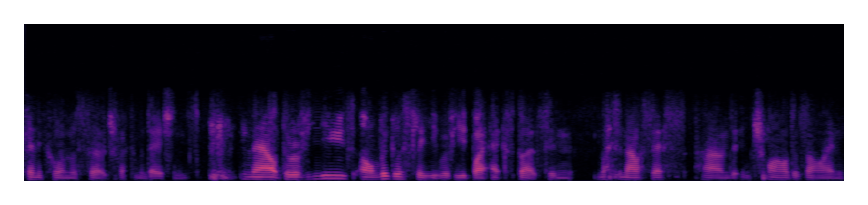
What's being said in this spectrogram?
clinical and research recommendations. now, the reviews are rigorously reviewed by experts in meta-analysis and in trial design,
